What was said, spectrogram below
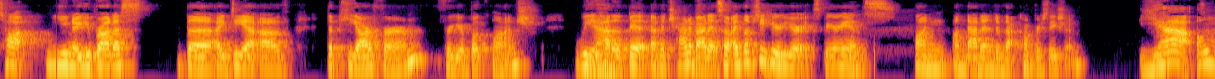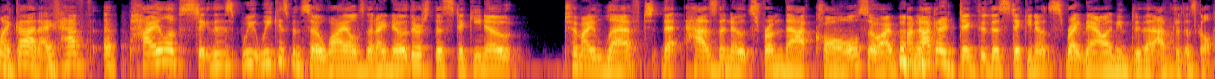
taught, you know, you brought us the idea of the PR firm for your book launch. We Yeah. had a bit of a chat about it. So I'd love to hear your experience on on that end of that conversation. Yeah. Oh my God. I have a pile of stick. This we- week has been so wild that I know there's the sticky note to my left that has the notes from that call. So I'm, I'm not going to dig through the sticky notes right now. I need to do that after this call.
